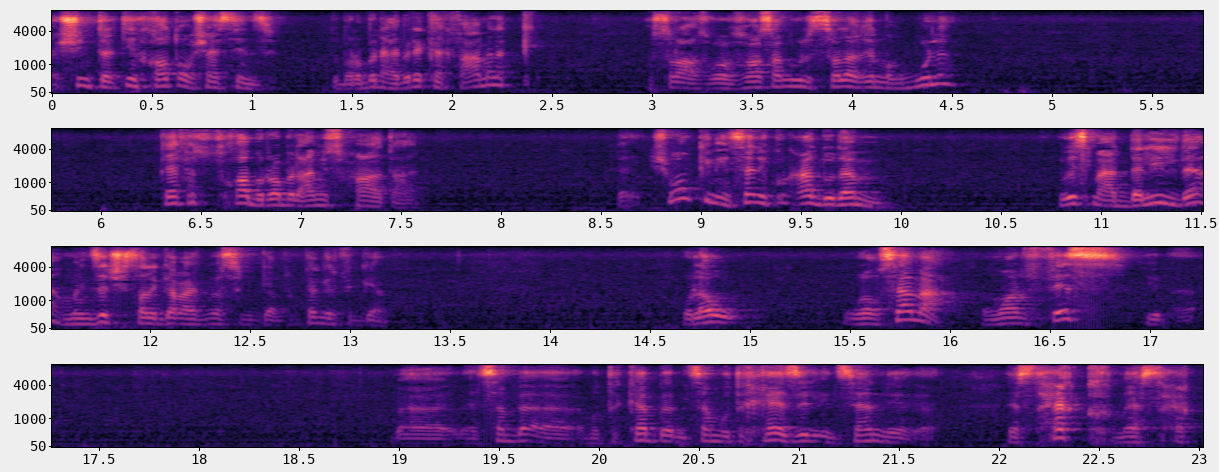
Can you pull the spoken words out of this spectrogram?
20 30 خطوة مش عايز تنزل يبقى ربنا هيبارك لك في عملك صلى الله عليه وسلم يقول الصلاة غير مقبولة كيف تقابل رب العالمين سبحانه وتعالى؟ مش ممكن إنسان يكون عنده دم ويسمع الدليل ده وما ينزلش يصلي الجامعة بس في الجامعة الفجر في الجامعة. ولو ولو سمع وما نفس يبقى بقى الإنسان بقى متكبر إنسان متخاذل إنسان يستحق ما يستحق.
